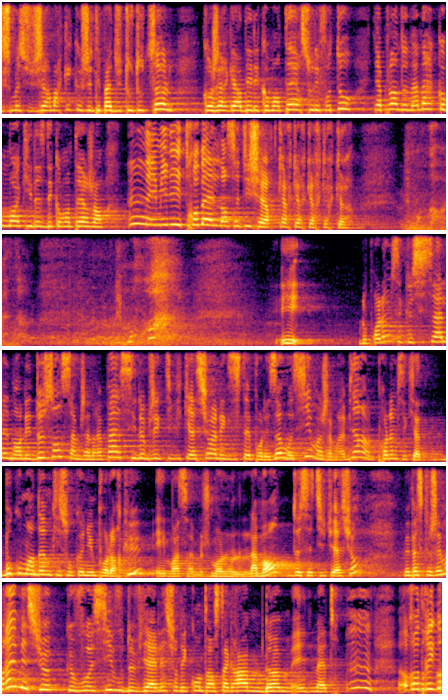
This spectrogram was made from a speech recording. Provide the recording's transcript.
j'ai remarqué que j'étais pas du tout toute seule quand j'ai regardé les commentaires sous les photos. Il y a plein de nanas comme moi qui laissent des commentaires genre Hum, Émilie, trop belle dans ce t-shirt, cœur, cœur, cœur, cœur, cœur. Mais pourquoi? Mais pourquoi? Et le problème, c'est que si ça allait dans les deux sens, ça me gênerait pas. Si l'objectification, elle existait pour les hommes aussi, moi j'aimerais bien. Le problème, c'est qu'il y a beaucoup moins d'hommes qui sont connus pour leur cul, et moi, ça, je me lamente de cette situation. Mais parce que j'aimerais, messieurs, que vous aussi, vous deviez aller sur des comptes Instagram d'hommes et de mettre Hum, Rodrigo,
